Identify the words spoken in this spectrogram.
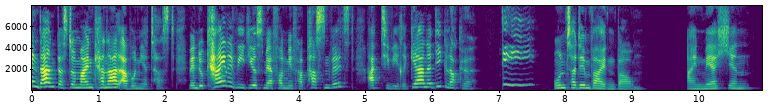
Vielen Dank, dass du meinen Kanal abonniert hast. Wenn du keine Videos mehr von mir verpassen willst, aktiviere gerne die Glocke. Die. Unter dem Weidenbaum. Ein Märchen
